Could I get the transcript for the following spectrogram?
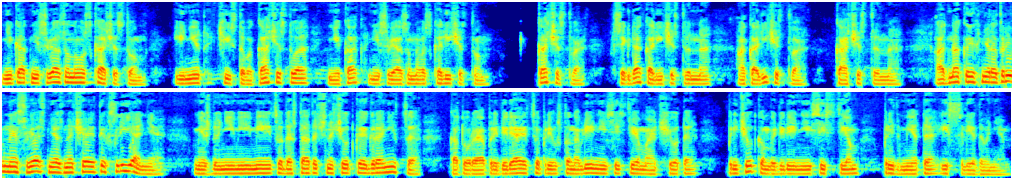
никак не связанного с качеством, и нет чистого качества, никак не связанного с количеством. Качество всегда количественно, а количество – качественно. Однако их неразрывная связь не означает их слияние, между ними имеется достаточно четкая граница – которое определяется при установлении системы отсчета, при четком выделении систем предмета исследования.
